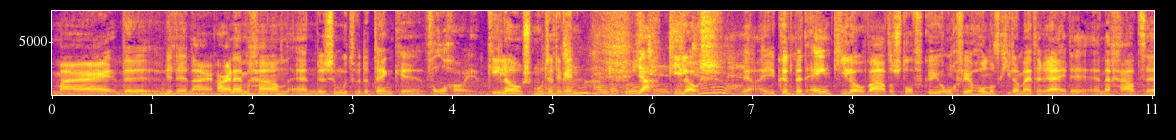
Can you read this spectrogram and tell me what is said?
Maar we willen naar Arnhem gaan. En dus moeten we de tank volgooien. Kilo's moeten erin. Ja, kilo's. Ja, je kunt met 1 kilo waterstof kun je ongeveer 100 kilometer rijden. En daar gaat uh,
